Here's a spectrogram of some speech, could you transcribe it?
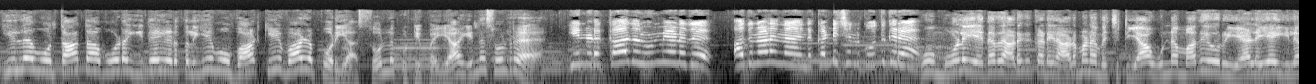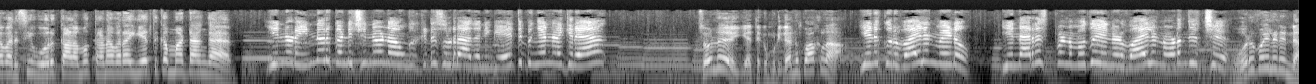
இல்ல உன் தாத்தாவோட இதே இடத்துலயே உன் வாழ்க்கையே வாழ போறியா? சொல்லு குட்டி பையா என்ன சொல்ற? என்னோட காதல் உண்மையானது. அதனால நான் இந்த கண்டிஷனுக்கு ஒத்துக்கிறேன். உன் மூளை ஏதாவது அடகு கடையில அடமானம் வச்சிட்டியா? உன்ன மாதிரி ஒரு ஏழைய இளவரசி ஒரு காலமும் கணவரா ஏத்துக்க மாட்டாங்க. என்னோட இன்னொரு கண்டிஷனும் நான் உங்ககிட்ட சொல்றேன். அதை நீங்க ஏத்துப்பீங்கன்னு நினைக்கிறேன். சொல்லு ஏத்துக்க முடியுதான்னு பாக்கலாம். எனக்கு ஒரு வயலன் வேணும். என்ன அரெஸ்ட் பண்ணும்போது என்னோட வயலன் உடஞ்சிச்சு ஒரு வயலின் என்ன?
